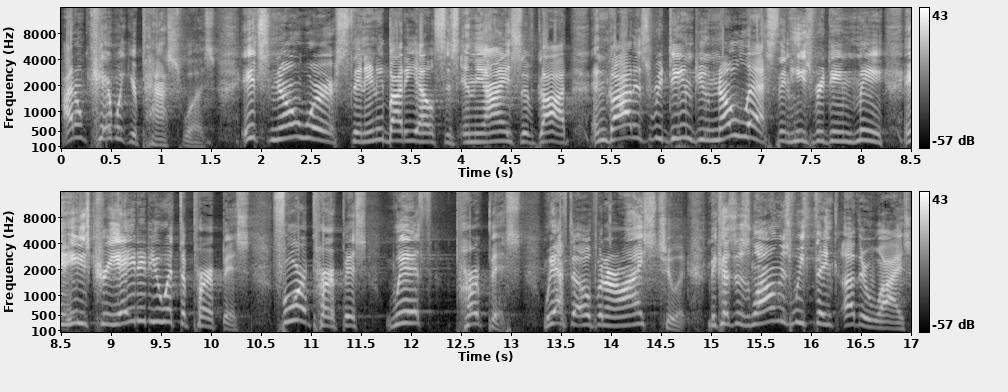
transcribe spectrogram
I don't care what your past was. It's no worse than anybody else's in the eyes of God. And God has redeemed you no less than He's redeemed me. And He's created you with the purpose, for a purpose, with purpose. We have to open our eyes to it. Because as long as we think otherwise,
